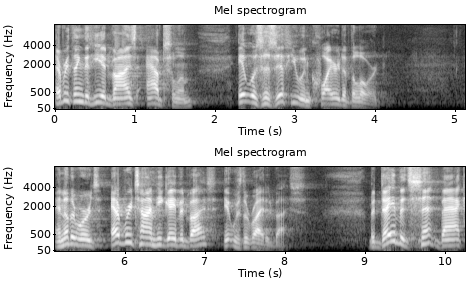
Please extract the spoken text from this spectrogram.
everything that he advised Absalom, it was as if you inquired of the Lord. In other words, every time he gave advice, it was the right advice. But David sent back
